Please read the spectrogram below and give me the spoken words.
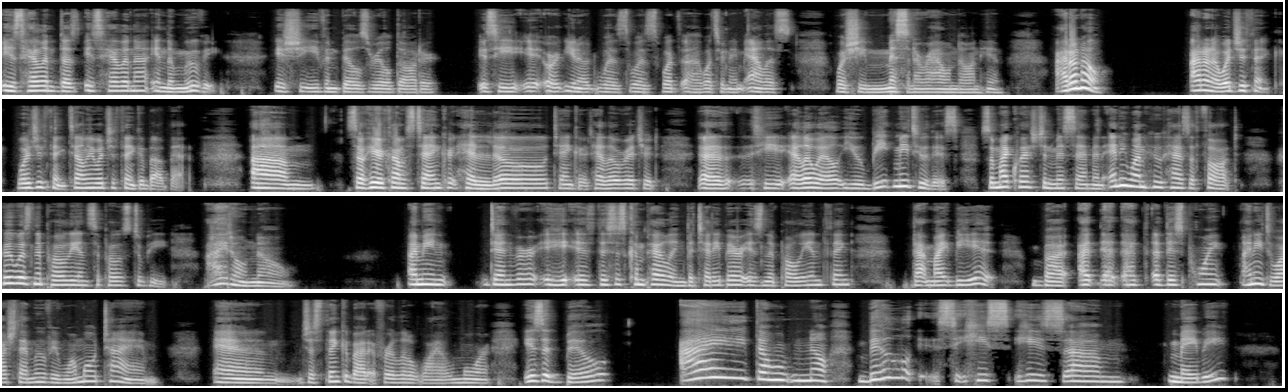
is Helen does is Helena in the movie? Is she even Bill's real daughter? Is he or you know was was what uh, what's her name Alice? Was she messing around on him? I don't know. I don't know. What'd you think? What'd you think? Tell me what you think about that. Um, so here comes tankard Hello, tankard Hello, Richard. Uh, he, LOL, you beat me to this. So my question, Miss m and anyone who has a thought, who was Napoleon supposed to be? I don't know. I mean, Denver is this is compelling. The teddy bear is Napoleon thing. That might be it. But at, at, at this point, I need to watch that movie one more time and just think about it for a little while more. Is it Bill? I don't know. Bill, he's, he's, um, maybe,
